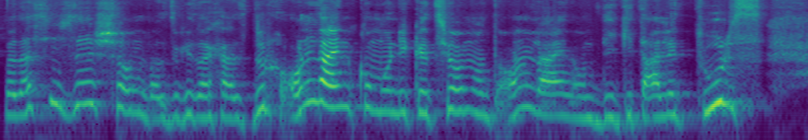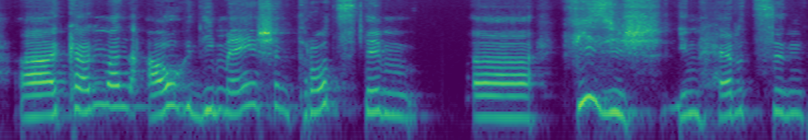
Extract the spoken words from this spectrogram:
Aber das ist sehr schön, was du gesagt hast. Durch Online-Kommunikation und Online- und digitale Tools äh, kann man auch die Menschen trotzdem äh, physisch im Herzen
